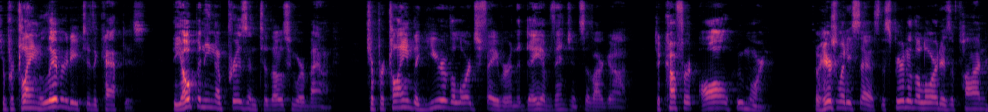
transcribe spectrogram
to proclaim liberty to the captives, the opening of prison to those who are bound, to proclaim the year of the Lord's favor and the day of vengeance of our God, to comfort all who mourn. So here's what he says The Spirit of the Lord is upon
